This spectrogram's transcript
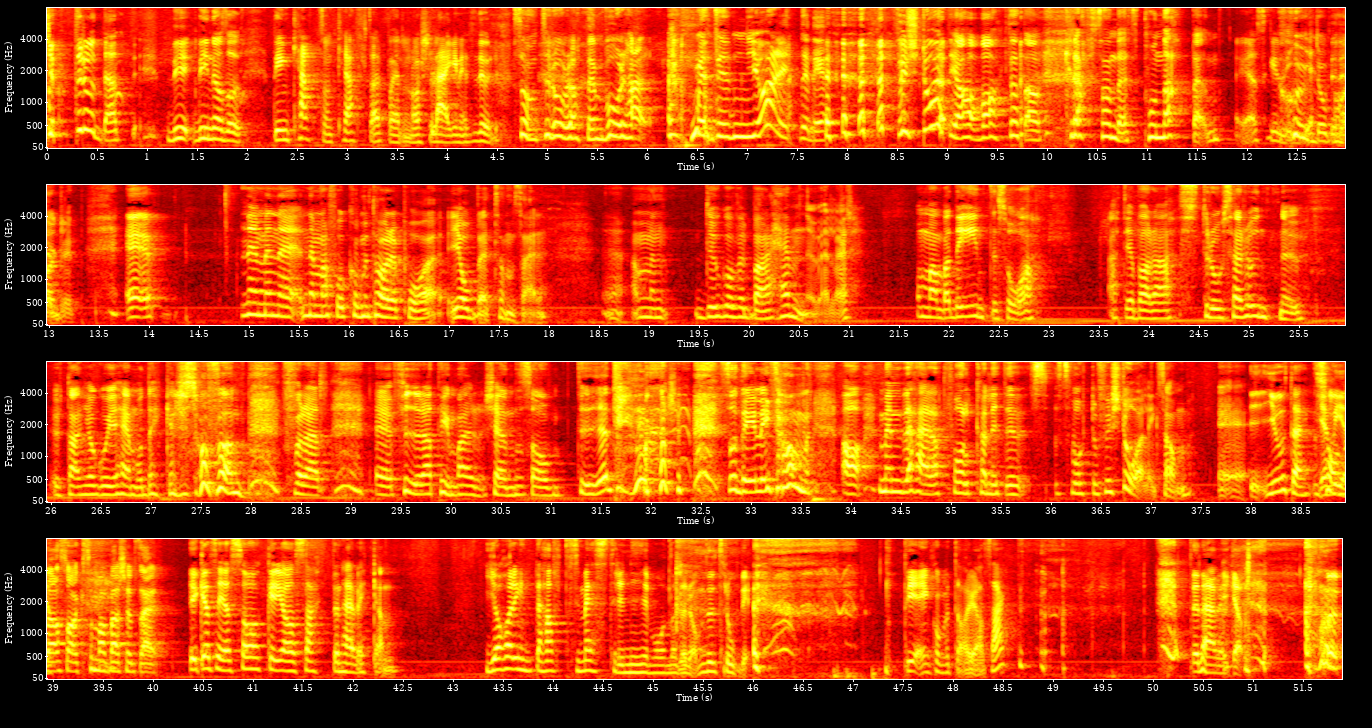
Jag trodde att det, det, är någon som, det är en katt som kraftar på Elinors lägenhetsdörr. som tror att den bor här. Men den gör inte det. Förstå att jag har vaknat av krafsandet på natten. Jag skulle bli Sjukt obehagligt. Eh, nej men eh, när man får kommentarer på jobbet som så här, eh, ja men du går väl bara hem nu eller? Och man bara, det är inte så att jag bara strosar runt nu. Utan jag går ju hem och däckar i soffan för att eh, fyra timmar känns som tio timmar. Så det är liksom, ja, men det här att folk har lite svårt att förstå liksom. Eh, Jo tack, jag sådana vet. saker som man bara känner så här, Jag kan säga saker jag har sagt den här veckan. Jag har inte haft semester i nio månader om du tror det. Det är en kommentar jag har sagt. Den här veckan.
